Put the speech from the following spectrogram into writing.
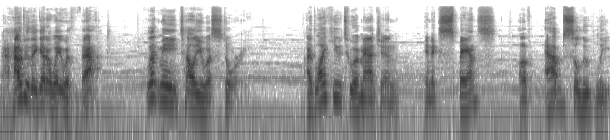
Now, how do they get away with that? Let me tell you a story. I'd like you to imagine an expanse of absolutely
